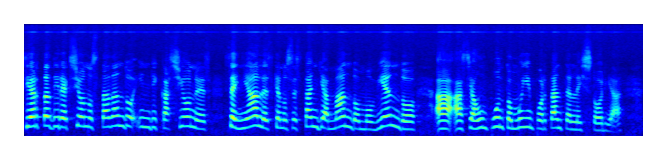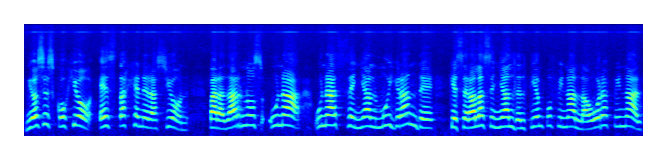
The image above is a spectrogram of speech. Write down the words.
cierta dirección, nos está dando indicaciones, señales que nos están llamando, moviendo hacia un punto muy importante en la historia. Dios escogió esta generación para darnos una, una señal muy grande que será la señal del tiempo final, la hora final,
